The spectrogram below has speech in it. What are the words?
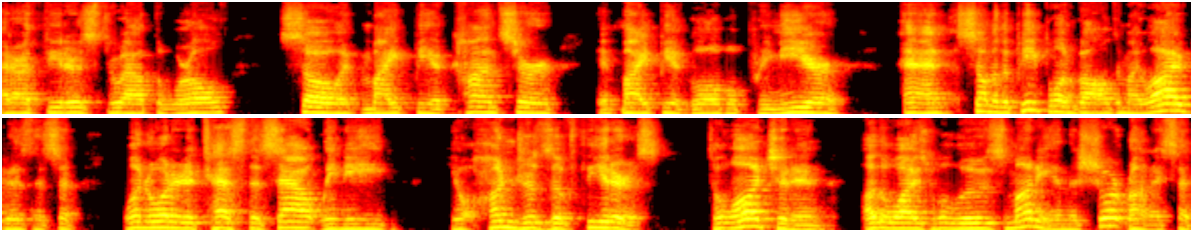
at our theaters throughout the world. So it might be a concert, it might be a global premiere. And some of the people involved in my live business said, well, in order to test this out, we need you know hundreds of theaters to launch it in. Otherwise, we'll lose money in the short run. I said,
